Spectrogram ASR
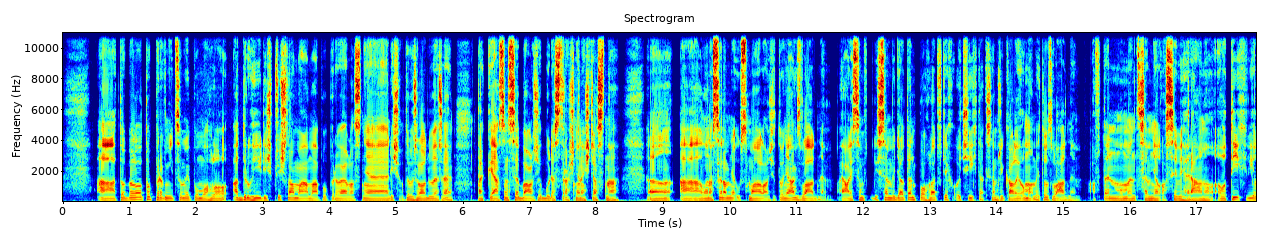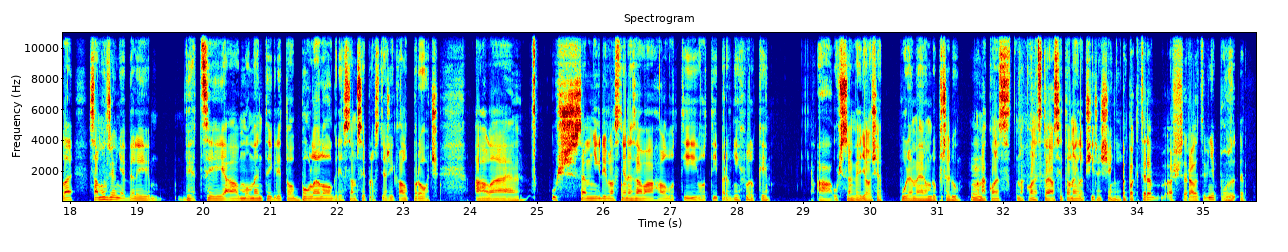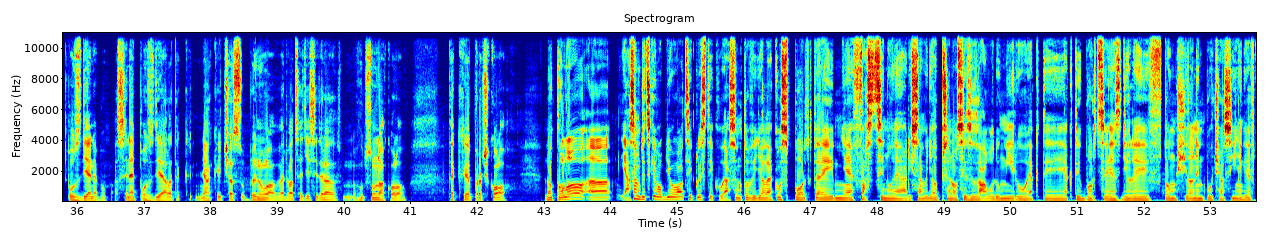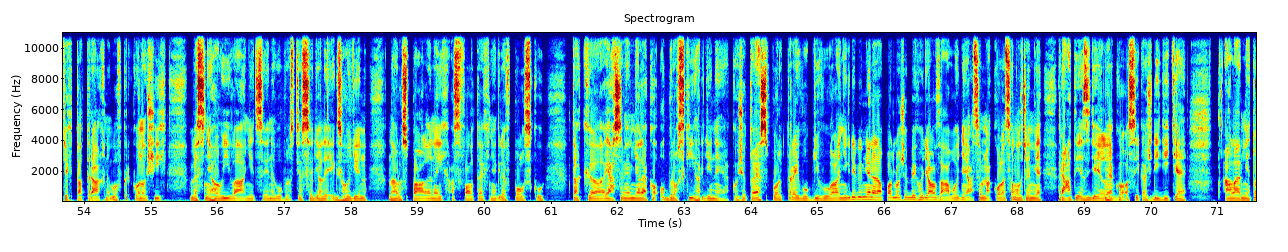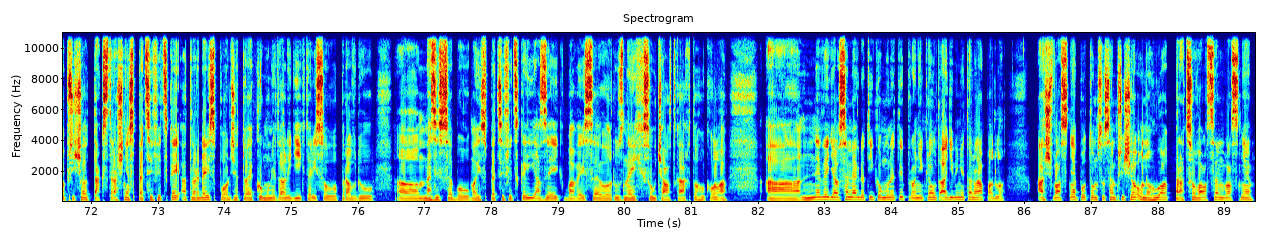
A to bylo to první, co mi pomohlo. A druhý, když přišla máma poprvé vlastně, když otevřela dveře, tak já jsem se bál, že bude strašně nešťastná. Uh, a ona se na mě usmála, že to nějak zvládnem. A já, když jsem, když jsem viděl ten pohled v těch očích, tak jsem říkal, jo, mami, to zvládnem. A v ten moment jsem měl asi vyhráno. A od té chvíle samozřejmě byly věci a momenty, kdy to bolelo, kdy jsem si prostě říkal proč, ale už jsem nikdy vlastně nezaváhal od té první chvilky a už jsem věděl, že půjdeme jenom dopředu. Hmm. A nakonec, nakonec to je asi to nejlepší řešení. A pak teda až relativně pozdě, nebo asi ne pozdě, ale tak nějaký čas uplynul a ve 20 si teda hupsnul na kolo. Tak proč kolo? No kolo, uh, já jsem vždycky obdivoval cyklistiku, já jsem to viděl jako sport, který mě fascinuje a když jsem viděl přenosy ze závodu míru, jak ty, jak ty borci jezdili v tom šíleném počasí někde v těch Tatrách nebo v Krkonoších ve sněhové vánici nebo prostě seděli x hodin na rozpálených asfaltech někde v Polsku, tak uh, já jsem je měl jako obrovský hrdiny, jako že to je sport, který v obdivu, ale nikdy by mě nenapadlo, že bych ho dělal závodně. Já jsem na kole samozřejmě rád jezdil, hmm. jako asi každý dítě, ale mě to přišel tak strašně speciální specifický a tvrdý sport, že to je komunita lidí, kteří jsou opravdu uh, mezi sebou, mají specifický jazyk, baví se o různých součástkách toho kola a nevěděl jsem, jak do té komunity proniknout a by mě to napadlo. Až vlastně po tom, co jsem přišel o nohu a pracoval jsem vlastně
